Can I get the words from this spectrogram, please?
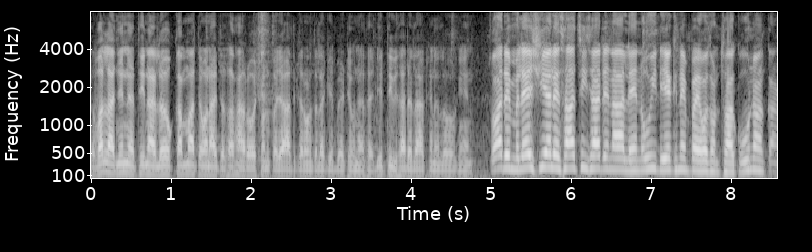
ڈھاڑا جیڑا ڈھانا آئی نا تو واللہ جن تھی نا لوگ کما تے ہونا تے اساں روشن کو یاد کرون تے لگے بیٹھے ہونے تھے جتنی بھی سارے علاقے نے لوگ ہیں تھوڑے ملیشیا والے ساتھی سارے نال ہیں وہی دیکھنے پے ہو تھا کو نہ کن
